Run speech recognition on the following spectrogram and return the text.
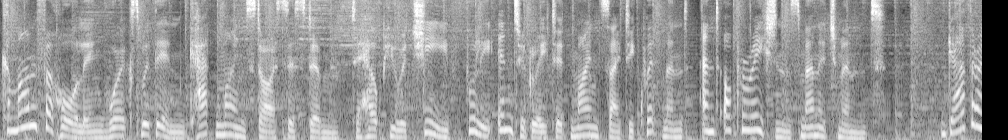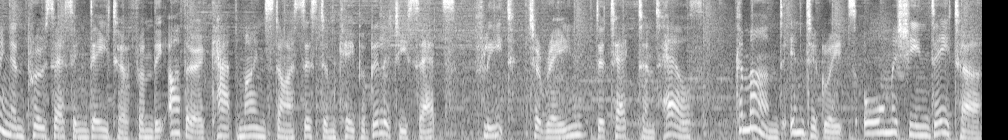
Command for Hauling works within CAT MineStar system to help you achieve fully integrated mine site equipment and operations management. Gathering and processing data from the other CAT MineStar system capability sets, fleet, terrain, detect and health, Command integrates all machine data,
